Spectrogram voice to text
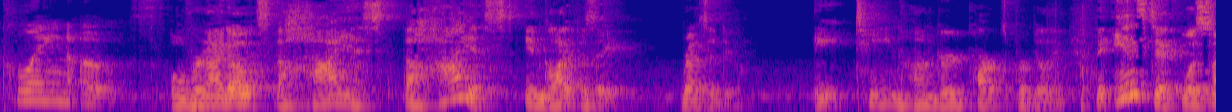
plain oats. Overnight oats, the highest, the highest in glyphosate residue. 1800 parts per billion. The instant was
